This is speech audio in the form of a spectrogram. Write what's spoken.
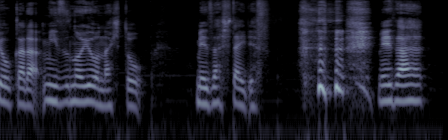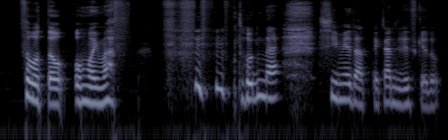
今日から水のような人を目指したいです。目指そうと思います。どんな締めだって感じですけど。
